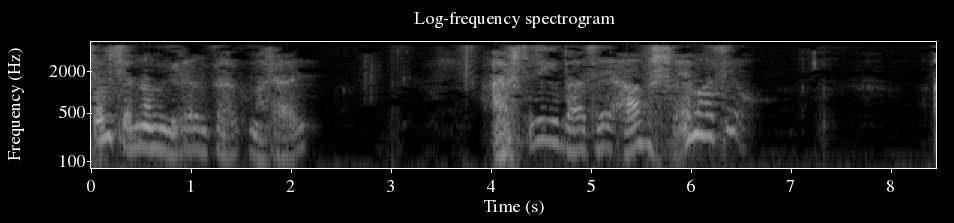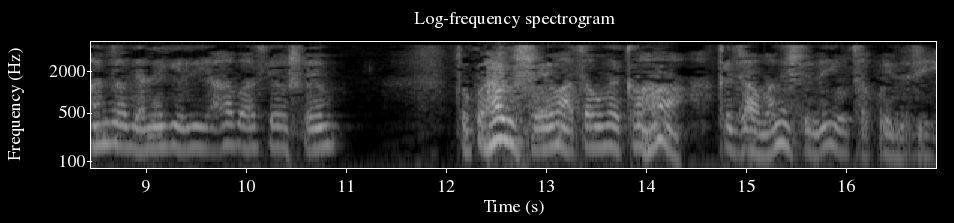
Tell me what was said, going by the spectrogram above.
तब चरणों में गिरा कहा महाराज आश्चर्य की बात है, आप स्वयं आते हो। अंदर जाने के लिए आप आते हो स्वयं। तो कहा स्वयं आता हूँ मैं कहा? कि जहाँ मनुष्य नहीं होता कोई नजीक।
